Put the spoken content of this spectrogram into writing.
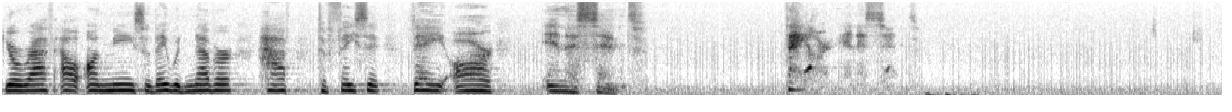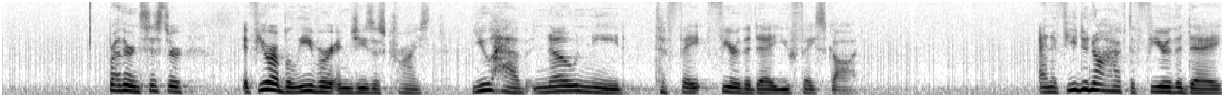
your wrath out on me so they would never have to face it. They are innocent. They are innocent. Brother and sister, if you're a believer in Jesus Christ, you have no need to fear the day you face God. And if you do not have to fear the day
